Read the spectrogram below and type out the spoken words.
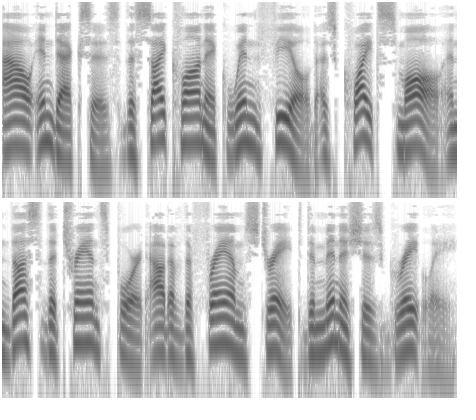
OW indexes the cyclonic wind field is quite small and thus the transport out of the Fram Strait diminishes greatly.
